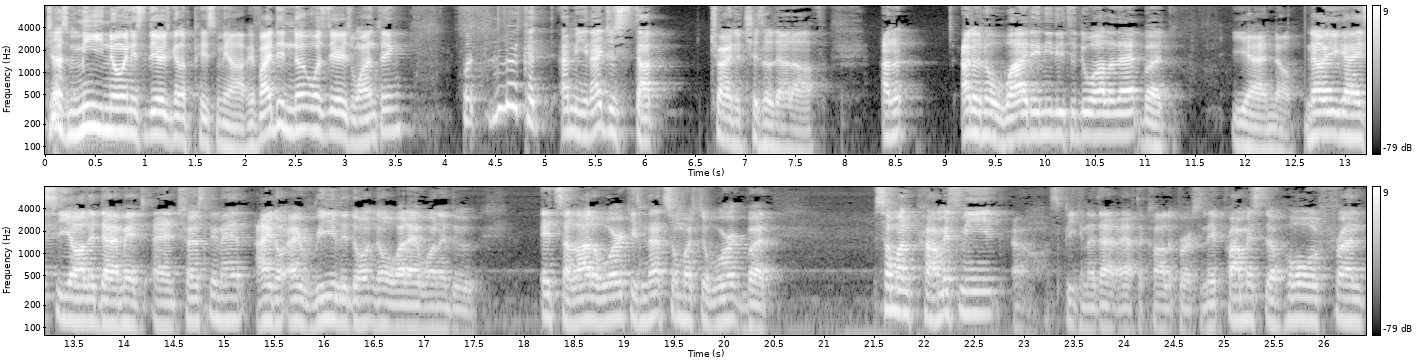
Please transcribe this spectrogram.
just me knowing it's there is going to piss me off. If I didn't know it was there is one thing. But look at, I mean, I just stopped trying to chisel that off. I don't, I don't know why they needed to do all of that, but yeah, no. Now you guys see all the damage and trust me, man, I don't, I really don't know what I want to do. It's a lot of work. It's not so much the work, but someone promised me, oh, speaking of that, I have to call the person. They promised the whole front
